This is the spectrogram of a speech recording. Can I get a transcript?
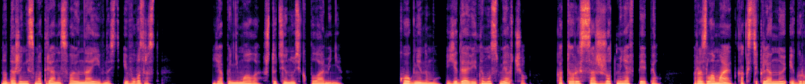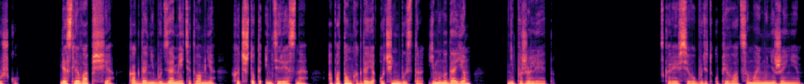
Но даже несмотря на свою наивность и возраст, я понимала, что тянусь к пламени, к огненному, ядовитому смерчу, который сожжет меня в пепел, разломает, как стеклянную игрушку. Если вообще когда-нибудь заметит во мне хоть что-то интересное, а потом, когда я очень быстро ему надоем, не пожалеет. Скорее всего, будет упиваться моим унижением.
